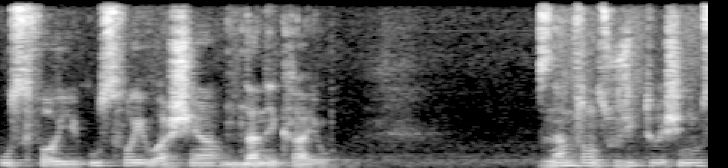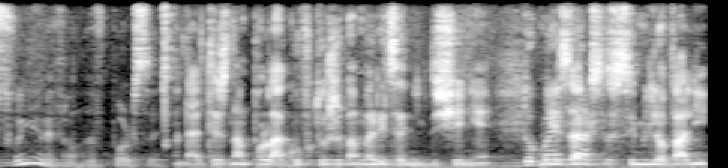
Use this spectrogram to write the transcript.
uswoi, uswoiła się w danym kraju. Znam Francuzów, którzy się nie uswoili w Polsce. No, Ale też znam Polaków, którzy w Ameryce nigdy się nie, Dokładnie nie tak. zasymilowali,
